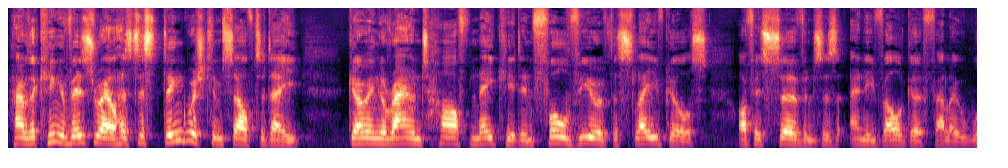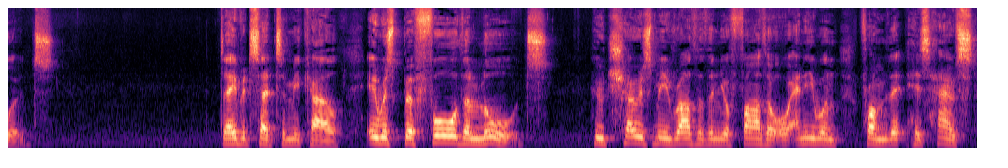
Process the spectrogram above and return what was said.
how the king of Israel has distinguished himself today, going around half naked in full view of the slave girls of his servants as any vulgar fellow would. David said to Michal, It was before the Lord who chose me rather than your father or anyone from the, his house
